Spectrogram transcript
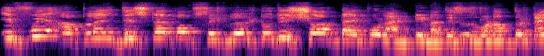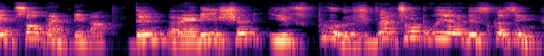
if we apply this type of signal to this short dipole antenna, this is one of the types of antenna, then radiation is produced. That's what we are discussing,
